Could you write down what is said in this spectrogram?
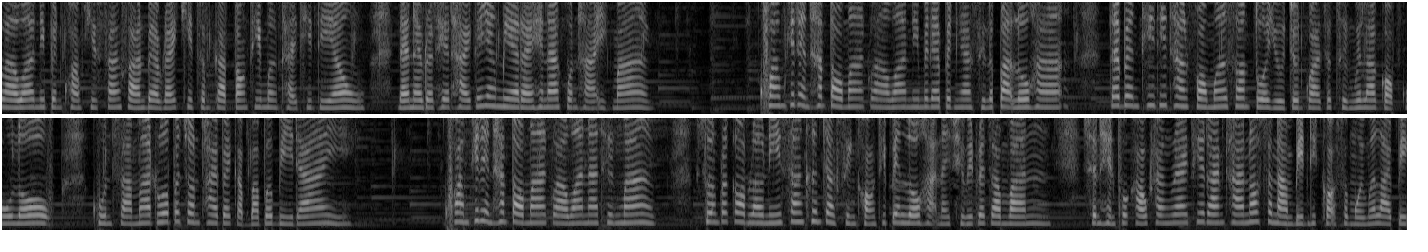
กล่าวว่านี่เป็นความคิดสร้างสารรค์แบบไร้ขีดจำกัดต้องที่เมืองไทยทีเดียว และในประเทศไทยก็ยังมีอะไรให้น่าค้นหาอีกมาก ความคิดเห็นท่านต่อมากล่าวว่านี่ไม่ได้เป็นงานศิลปะโลหะ แต่เป็นที่ที่ทานฟอร์เมอร์ซ่อนตัวอยู่จนกว่าจะถึงเวลากอบกู้โลก คุณสามารถร่วมประจนภัยไปกับบับเบิลบีได้ ความคิดเห็นท่านต่อมากล่าวว่าน่าทึ่งมาก ส่วนประกอบเหล่านี้สร้างขึ้นจากสิ่งของที่เป็นโลหะในชีวิตประจำวัน ฉันเห็นพวกเขาครั้งแรกที่ร้านค้านอกสนามบินที่เกาะสมุยเมื่อหลายปี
